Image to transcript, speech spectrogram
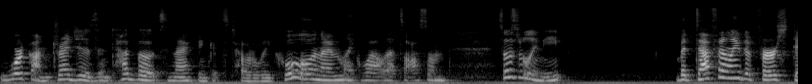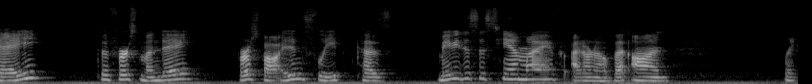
work on dredges and tugboats. And I think it's totally cool. And I'm like, wow, that's awesome. So it's really neat. But definitely the first day, the first Monday, first of all, I didn't sleep because maybe this is TMI, I don't know. But on like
